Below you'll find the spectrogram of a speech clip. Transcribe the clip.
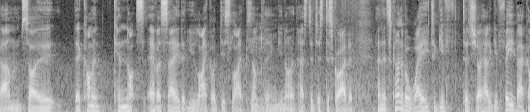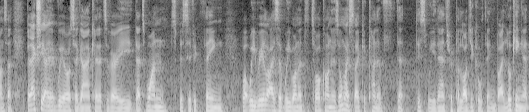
Um, so their comment cannot ever say that you like or dislike something. You know, it has to just describe it, and it's kind of a way to give to show how to give feedback on something. But actually, I, we're also going okay. That's a very that's one specific thing. What we realized that we wanted to talk on is almost like a kind of that this weird anthropological thing. By looking at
